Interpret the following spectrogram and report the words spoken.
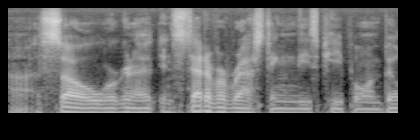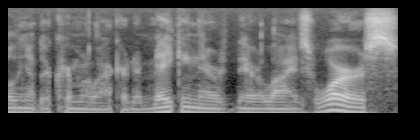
Uh, so we're going to instead of arresting these people and building up their criminal record and making their their lives worse,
